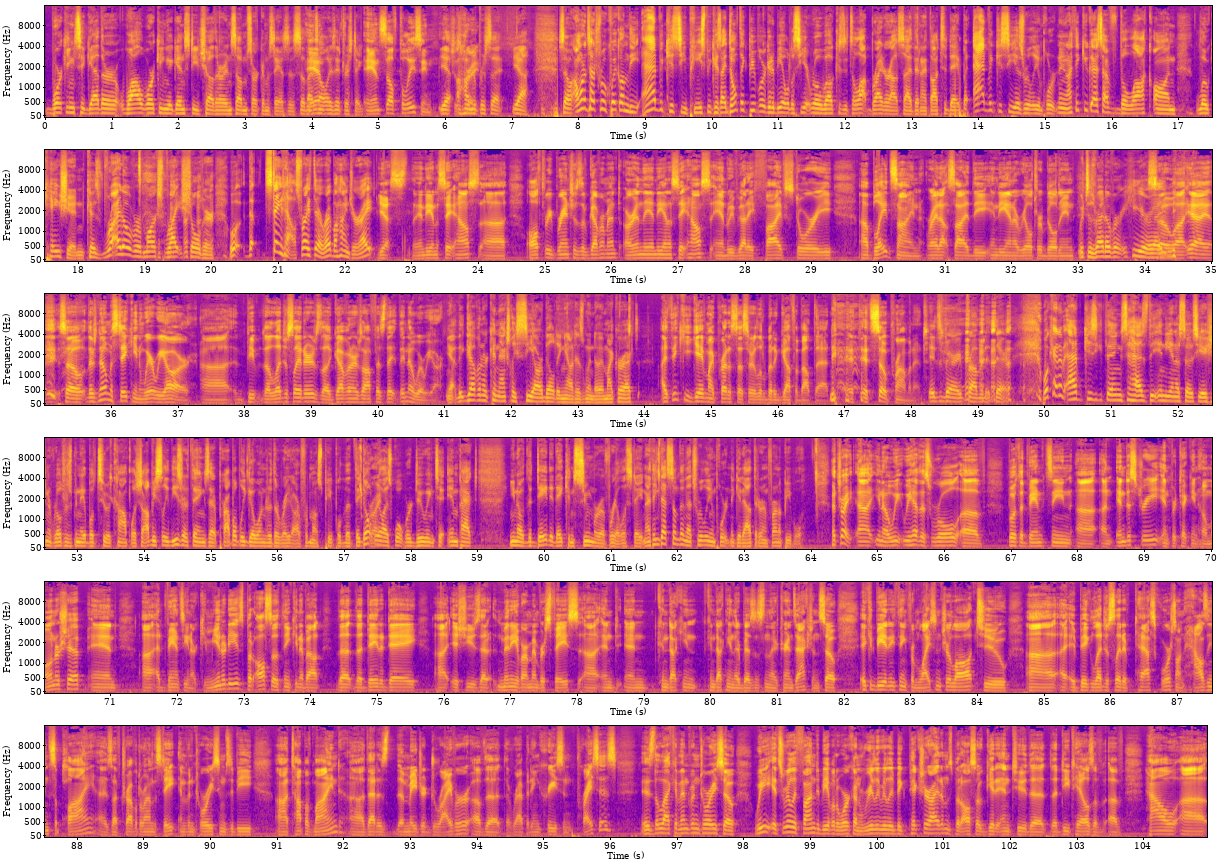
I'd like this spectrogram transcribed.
working together while working against each other in some circumstances. So that's And- always interesting. And self policing. Yeah, hundred percent. Yeah. So I want to touch real quick on the advocacy piece because I don't think people are going to be able to see it real well because it's a lot brighter outside than I thought today. But advocacy is really important, and I think you guys have the lock on location because right over Mark's right shoulder, well, the State House, right there, right behind you, right? Yes, the Indiana State House. Uh, all three branches of government are in the Indiana State House, and we've got a five-story uh, blade sign right outside the Indiana Realtor Building. Which is right over here. right? So uh, yeah, so there's no mistaking where we are. Uh, the legislators, the governor's office, they, they know where we are. yeah, the governor can actually see our building out his window. Am I correct? I think he gave my predecessor a little bit of guff about that. it, it's so prominent. It's very prominent there. What kind of advocacy things has the Indiana Association of Realtors been able to accomplish? Obviously, these are things that probably go under the radar for most people that they don't Right. realize what we're doing to impact, you know, the day-to-day consumer of real estate. And I think that's something that's really important to get out there in front of people. That's right. Uh, you know, we, we have this role of both advancing uh, an industry in protecting home ownership and uh, advancing our communities, but also thinking about the the day to day issues that many of our members face uh, and and conducting conducting their business and their transactions. So it could be anything from licensure law to uh, a big legislative task force on housing supply. As I've traveled around the state, inventory seems to be uh, top of mind. Uh, that is the major driver of the, the rapid increase in prices is the lack of inventory. So we it's really fun to be able to work on really really big picture items, but also get into the the details of, of how uh,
